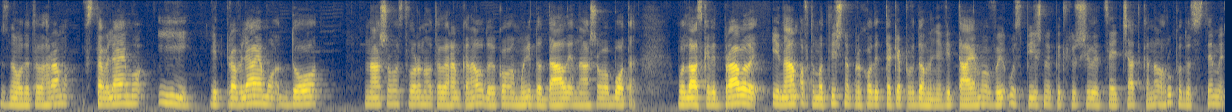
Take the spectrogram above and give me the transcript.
знову до телеграму, вставляємо і відправляємо до нашого створеного телеграм-каналу, до якого ми додали нашого бота. Будь ласка, відправили, і нам автоматично приходить таке повідомлення. Вітаємо! Ви успішно підключили цей чат-канал групи до системи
